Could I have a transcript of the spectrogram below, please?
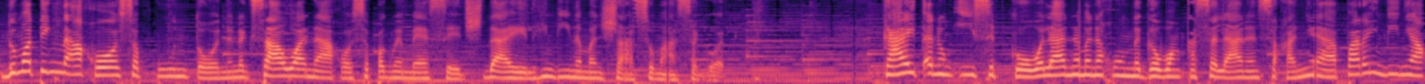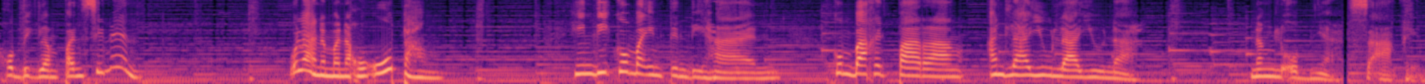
Dumating na ako sa punto na nagsawa na ako sa pagme-message dahil hindi naman siya sumasagot. Kahit anong isip ko, wala naman akong nagawang kasalanan sa kanya para hindi niya ako biglang pansinin. Wala naman akong utang. Hindi ko maintindihan kung bakit parang ang layo-layo na ng loob niya sa akin.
